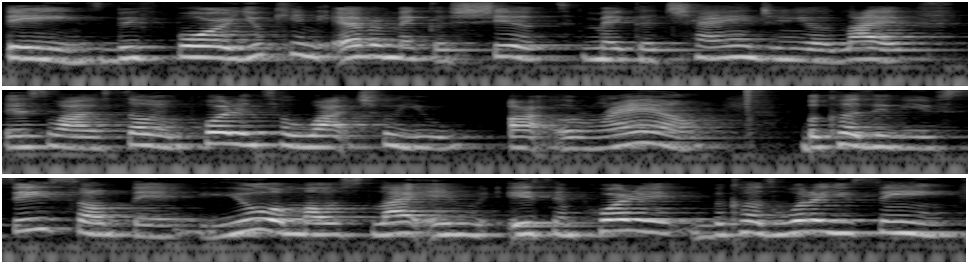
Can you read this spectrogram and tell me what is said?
things before you can ever make a shift, make a change in your life. That's why it's so important to watch who you are around. Because if you see something, you are most likely, it's important because what are you seeing?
